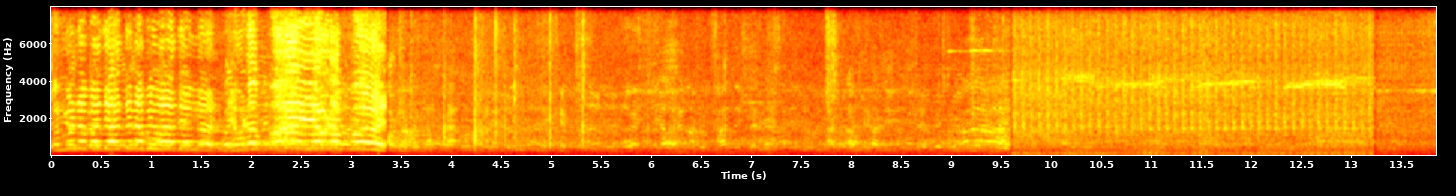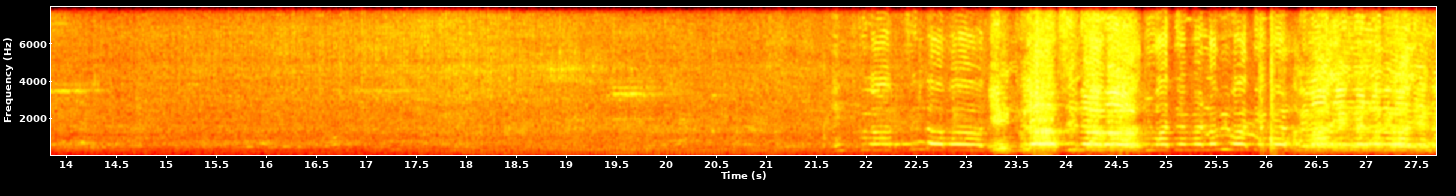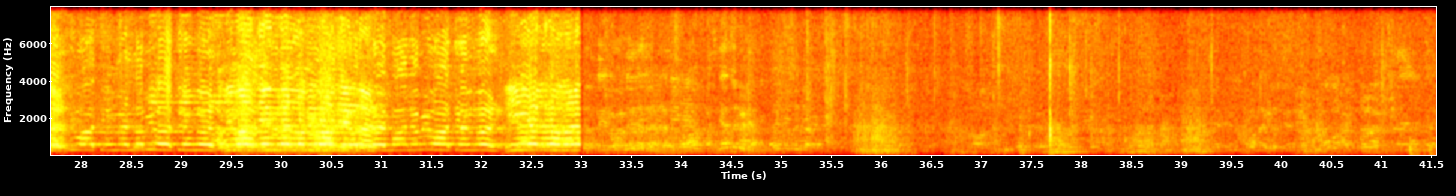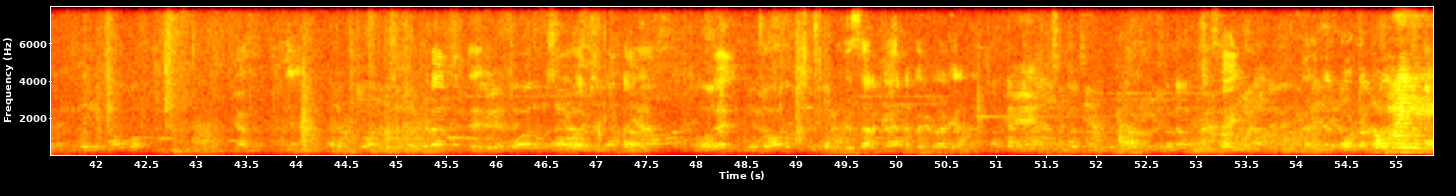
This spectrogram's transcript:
പൊന്മനം പഞ്ചായത്തിന് അഭിവാദ്യങ്ങൾ. എവിടെ പോയി? എവിടെ പോയി? ഇൻക്ലാബ് സിന്ദാബാദ് അഭിവാദ്യങ്ങൾ അഭിവാദ്യങ്ങൾ. അഭിവാദ്യങ്ങൾ അഭിവാദ്യങ്ങൾ. അഭിവാദ്യങ്ങൾ അഭിവാദ്യങ്ങൾ. അഭിവാദ്യങ്ങൾ അഭിവാദ്യങ്ങൾ. ഈ അഭിവാദ്യങ്ങൾ ഈ യാത്ര ബഹുമാന്യനെ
